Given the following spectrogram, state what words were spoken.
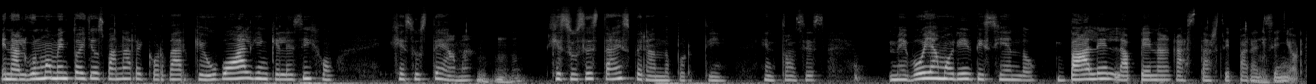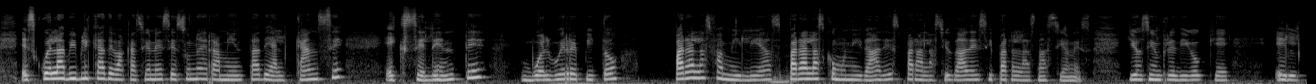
En algún momento ellos van a recordar que hubo alguien que les dijo, Jesús te ama, Jesús está esperando por ti. Entonces, me voy a morir diciendo, vale la pena gastarse para el Señor. Escuela Bíblica de Vacaciones es una herramienta de alcance excelente, vuelvo y repito, para las familias, para las comunidades, para las ciudades y para las naciones. Yo siempre digo que el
